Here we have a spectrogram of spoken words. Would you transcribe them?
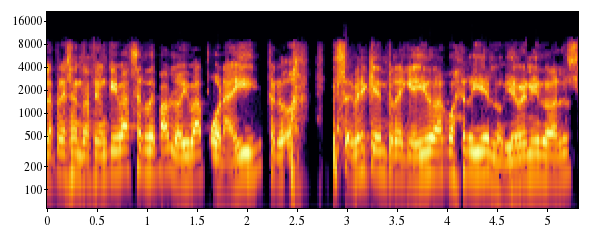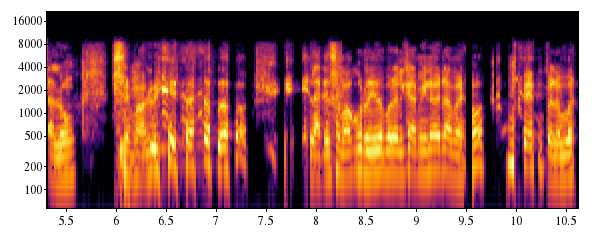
la presentación que iba a hacer de Pablo iba por ahí, pero se ve que entre que he ido a coger hielo y he venido al salón, se me ha olvidado. Y la que se me ha ocurrido por el camino era mejor. Pero bueno,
